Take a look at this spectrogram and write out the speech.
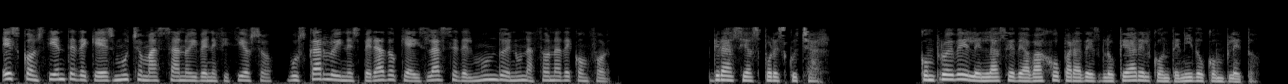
Es consciente de que es mucho más sano y beneficioso buscar lo inesperado que aislarse del mundo en una zona de confort. Gracias por escuchar. Compruebe el enlace de abajo para desbloquear el contenido completo.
